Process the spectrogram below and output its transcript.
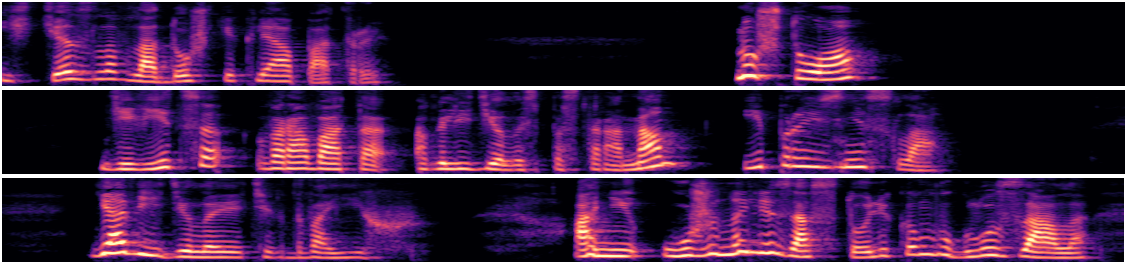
исчезла в ладошке Клеопатры. «Ну что?» Девица воровато огляделась по сторонам и произнесла. «Я видела этих двоих. Они ужинали за столиком в углу зала –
